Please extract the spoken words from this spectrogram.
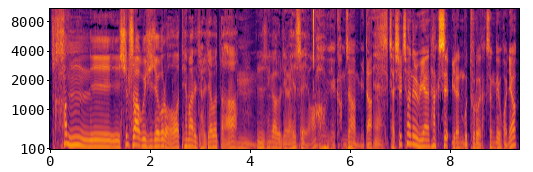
참이 실사구시적으로 테마를 잘 잡았다 음. 이런 생각을 제가 했어요. 아, 예, 감사합니다. 예. 자, 실천을 위한 학습이라는 모토로 낙성대 권역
